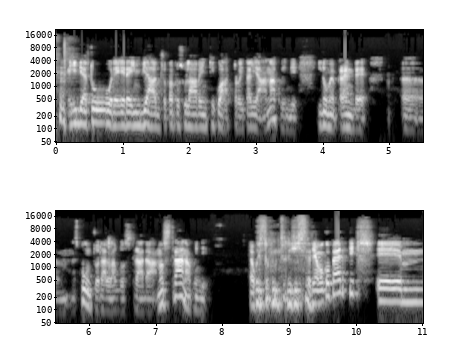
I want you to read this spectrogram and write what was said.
l'ideatore era in viaggio proprio sulla A24 italiana, quindi il nome prende eh, spunto dall'autostrada nostrana, quindi da questo punto di vista siamo coperti. E, ehm,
